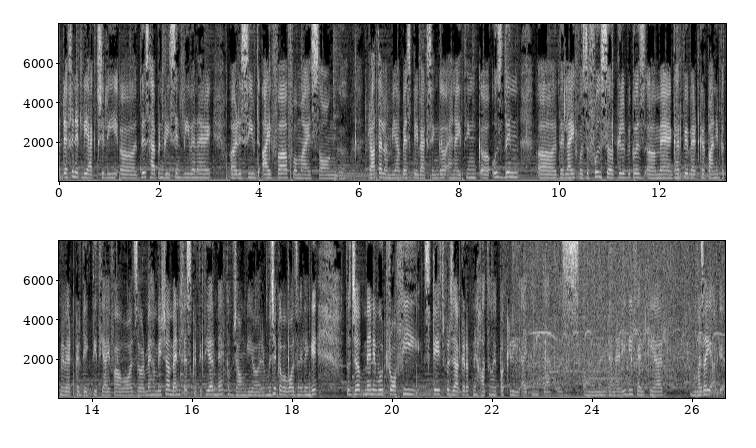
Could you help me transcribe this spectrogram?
Definitely actually this happen recently when I received IIFA for my song Raataan Lambiyan best playback singer and I think उस दिन the life was a full circle because मैं घर पे बैठकर पानीपत में बैठकर देखती थी आईफा अवार्ड्स और मैं हमेशा मैनिफेस्ट करती थी, यार, मैं कब जाऊँगी और मुझे कब अवार्ड्स मिलेंगे? तो जब मैंने वो ट्रॉफी स्टेज पर जाकर अपने हाथों में पकड़ी I think that was a moment and I really felt कि यार मज़ा ही आ गया।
